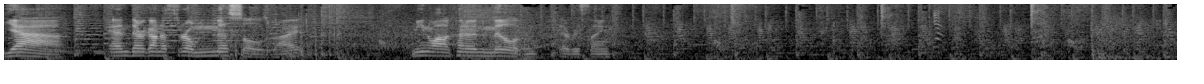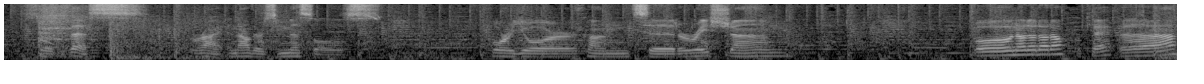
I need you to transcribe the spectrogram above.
Yeah. And they're gonna throw missiles, right? Meanwhile, I'm kind of in the middle of everything. So this. Right, and now there's missiles. For your consideration. Oh, no, no, no, no. Okay. Uh,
